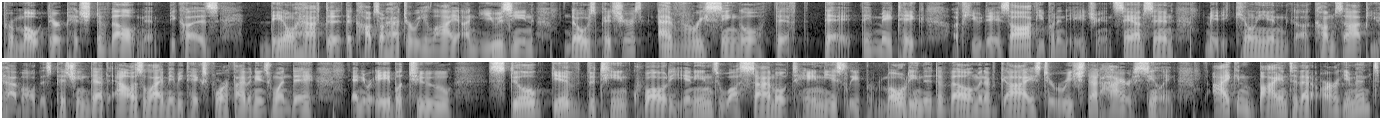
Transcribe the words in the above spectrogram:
promote their pitch development because they don't have to the Cubs don't have to rely on using those pitchers every single fifth day. They may take a few days off. You put in Adrian Sampson, maybe Killian uh, comes up. You have all this pitching depth. Alzolay maybe takes four or five innings one day, and you're able to still give the team quality innings while simultaneously promoting the development of guys to reach that higher ceiling. I can buy into that argument.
